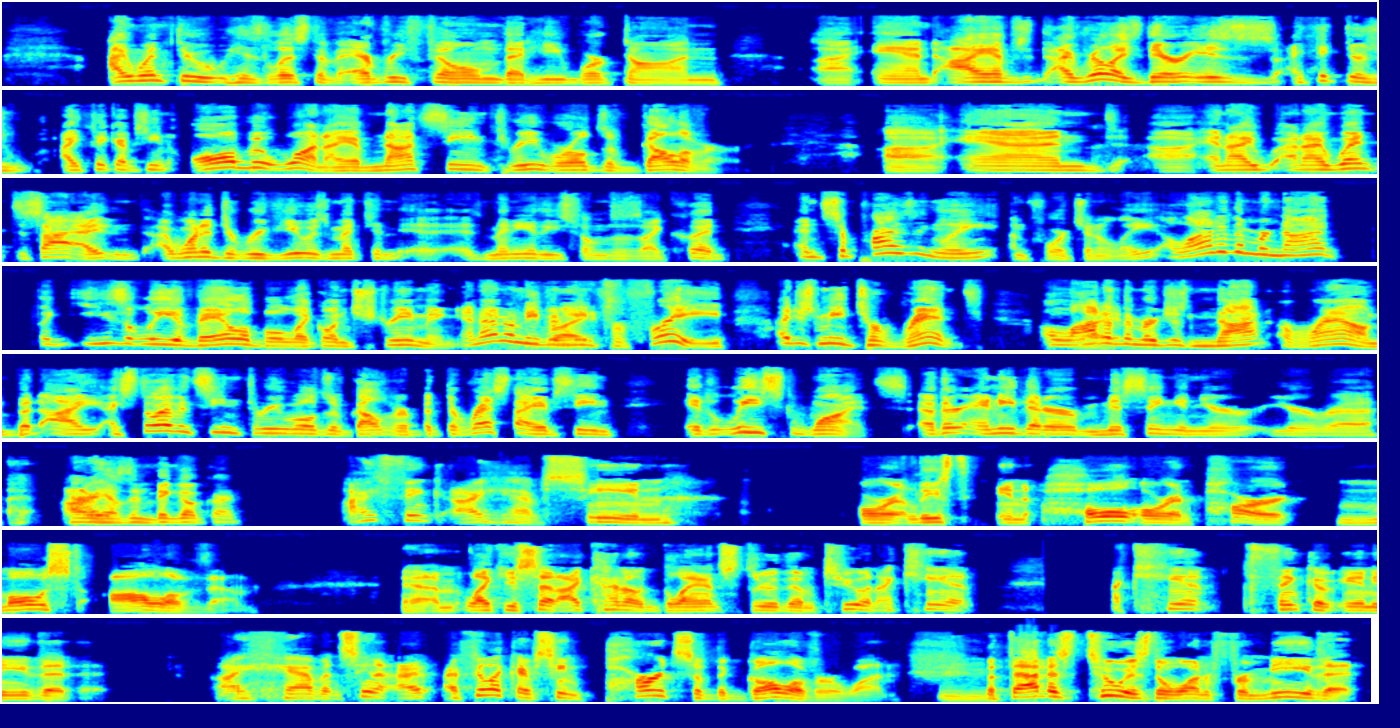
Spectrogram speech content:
I went through his list of every film that he worked on, uh, and I have I realized there is I think there's I think I've seen all but one. I have not seen Three Worlds of Gulliver, uh, and uh, and I and I went decide I, I wanted to review as much as many of these films as I could, and surprisingly, unfortunately, a lot of them are not like easily available like on streaming. And i don't even mean for free. I just mean to rent. A lot of them are just not around. But i i still haven't seen three worlds of gulliver. But the rest i have seen at least once are there any that are missing in your your uh harryhausen bingo card I think I have seen, or at least in whole or in part, most all of them. Um, like you said, I kind of glanced through them too, and I can't, I can't think of any that I haven't seen. I, I feel like I've seen parts of the Gulliver one, Mhm. but that is too is the one for me that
